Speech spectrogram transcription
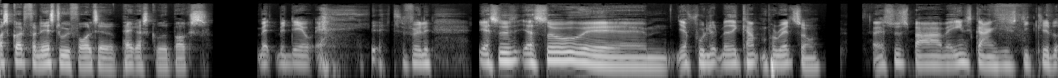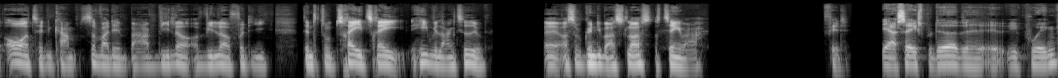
også godt for næste uge i forhold til, Packers i box. Men, men det er jo... selvfølgelig. Jeg synes, jeg så... Øh, jeg fulgte lidt med i kampen på Red Zone. Og jeg synes bare, hver eneste gang, de, de klippede over til den kamp, så var det bare vildere og vildere, fordi den stod 3-3 helt vildt lang tid jo. Øh, og så begyndte de bare at slås, og så tænkte jeg bare, fedt. Ja, så eksploderede det øh, i point.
